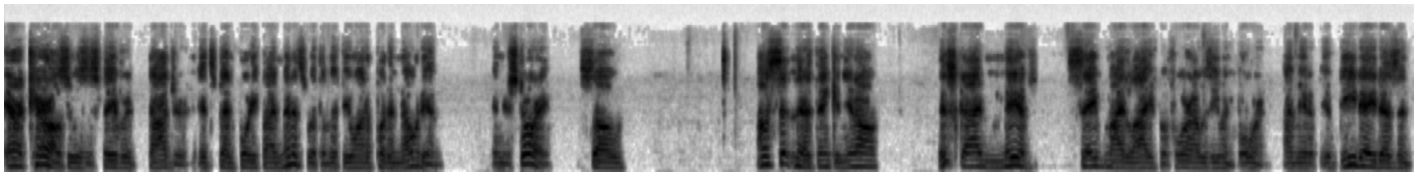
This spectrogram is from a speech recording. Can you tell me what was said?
Eric Karros, who was his favorite Dodger, had spent 45 minutes with him if you want to put a note in in your story. So I was sitting there thinking, you know, this guy may have saved my life before I was even born. I mean, if, if D-Day doesn't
